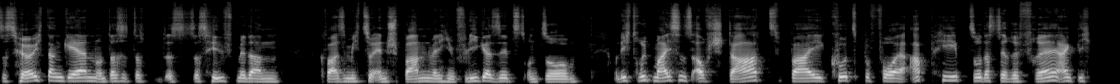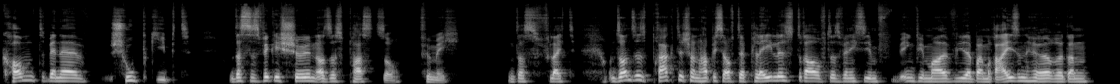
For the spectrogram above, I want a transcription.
das, höre ich dann gern und das, das, das, das hilft mir dann quasi mich zu entspannen, wenn ich im Flieger sitze und so. Und ich drücke meistens auf Start bei kurz bevor er abhebt, so dass der Refrain eigentlich kommt, wenn er Schub gibt. Und das ist wirklich schön, also es passt so für mich. Und das vielleicht, und sonst ist es praktisch, dann habe ich es auf der Playlist drauf, dass wenn ich sie irgendwie mal wieder beim Reisen höre, dann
